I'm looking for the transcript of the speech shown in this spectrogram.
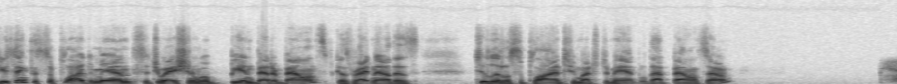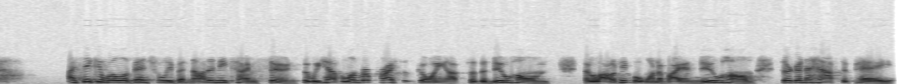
Do you think the supply demand situation will be in better balance? Because right now there's too little supply and too much demand. Will that balance out? I think it will eventually, but not anytime soon. So we have lumber prices going up. So the new homes that a lot of people want to buy a new home, they're going to have to pay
